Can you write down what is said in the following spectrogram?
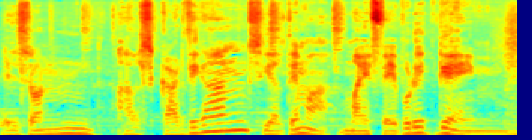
Ells són els Cardigans i el tema My Favorite Game.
